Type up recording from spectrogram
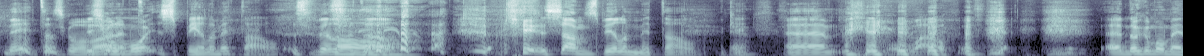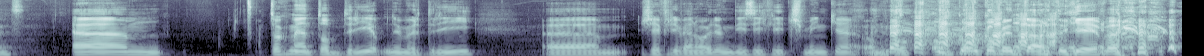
Nee, het was gewoon, het is gewoon mooi. Spelen met taal. Spelen met taal. Oh. okay, Sam. Spelen met taal. Oké. Okay. Um. oh, wauw. Uh, nog een moment. Um, toch mijn top 3 op nummer 3. Um, Jeffrey Van Hooydonk die zich liet schminken om, om co-commentaar te geven.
